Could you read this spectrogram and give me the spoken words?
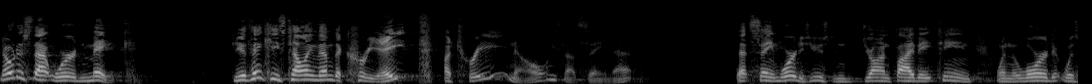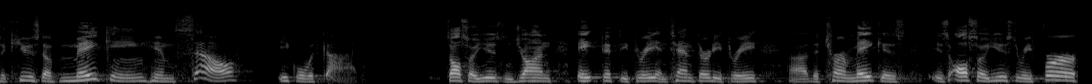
Notice that word make. Do you think he's telling them to create a tree? No, he's not saying that. That same word is used in John 5:18 when the Lord was accused of making himself equal with God. It's also used in John 8:53 and 10:33. Uh, the term "make" is is also used to refer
